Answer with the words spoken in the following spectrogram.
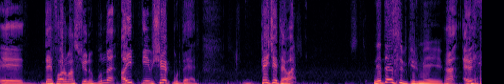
e, deformasyonu. Bunda ayıp diye bir şey yok burada yani. Peçete var. Neden süpkürmeyeyim? Ha, evet.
